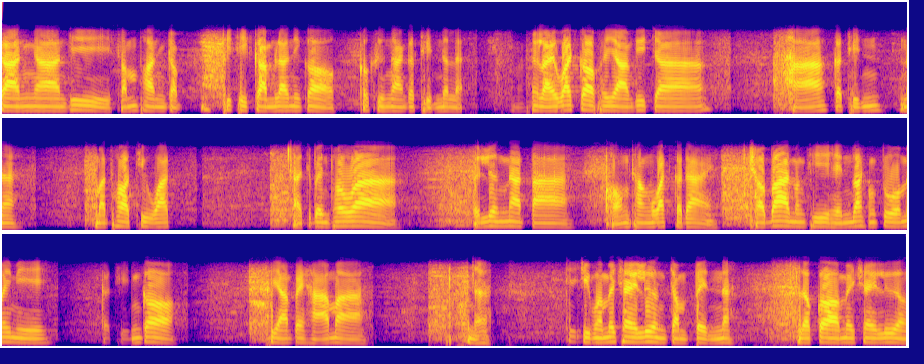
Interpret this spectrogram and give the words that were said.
กาลงานที่สัมพันธ์กับพิธีกรรมแล้วนี่ก็ก็คืองานกระถินนั่นแหละหลายวัดก็พยายามที่จะหากระถินนะมาทอดที่วัด อาจจะเป็นเพราะว่าเป็นเรื่องหน้าตาของทางวัดก็ได้ ชาวบ้านบางทีเห็นวัดของตัวไม่มีกระถินก็พยายามไปหามานะที่จริงมันไม่ใช่เรื่องจำเป็นนะแล้วก็ไม่ใช่เรื่อง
